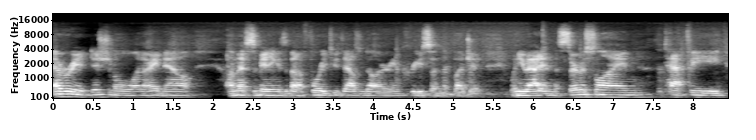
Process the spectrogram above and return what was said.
Every additional one right now, I'm estimating is about a forty-two thousand dollar increase on the budget. When you add in the service line, the tap fee,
